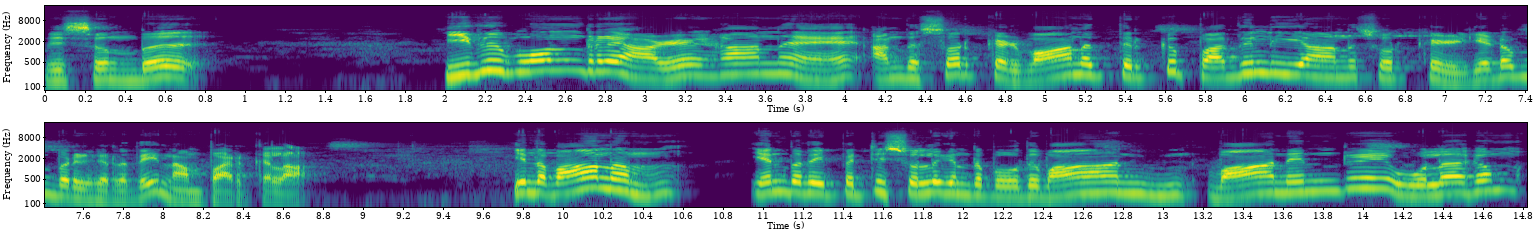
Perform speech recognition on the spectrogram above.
விசும்பு. இது போன்ற அழகான அந்த சொற்கள் வானத்திற்கு பதிலியான சொற்கள் இடம்பெறுகிறதை நாம் பார்க்கலாம். இந்த வானம் என்பதை பற்றி சொல்லுகின்ற போது வான் வானென்று உலகம்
